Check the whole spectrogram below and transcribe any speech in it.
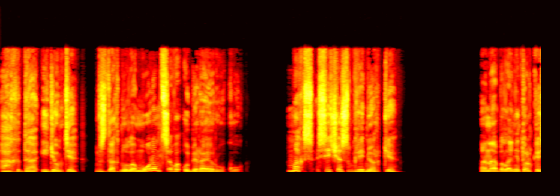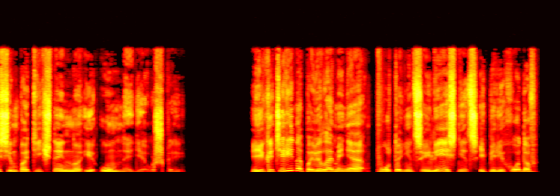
«Ах, да, идемте», — вздохнула Муромцева, убирая руку. «Макс сейчас в гримерке». Она была не только симпатичной, но и умной девушкой. Екатерина повела меня путаницей лестниц и переходов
